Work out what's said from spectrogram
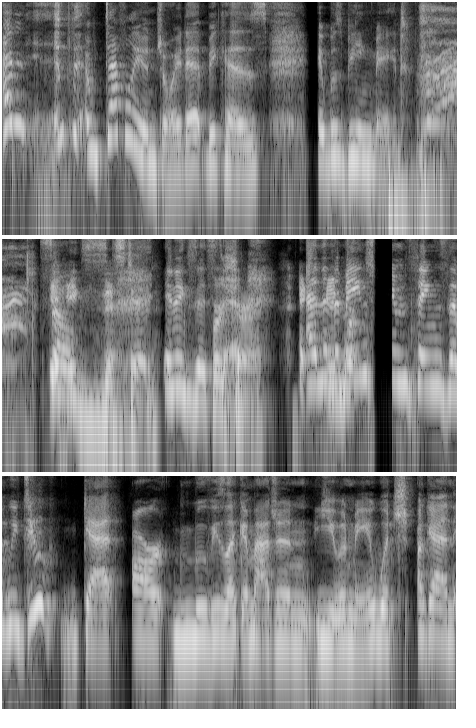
it, definitely enjoyed it because it was being made. so it existed it existed for sure. and then the mainstream things that we do get are movies like Imagine You and Me, which again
